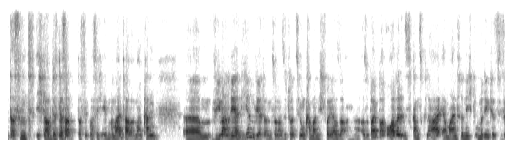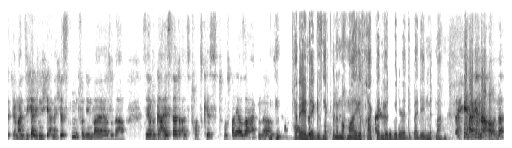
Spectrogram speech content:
das sind, ich glaube, das, deshalb, was ich eben gemeint habe, man kann ähm, wie man reagieren wird in so einer Situation, kann man nicht vorhersagen. Ne? Also bei, bei Orwell ist es ganz klar, er meinte nicht unbedingt jetzt, er meint sicherlich nicht die Anarchisten, von denen war er ja sogar sehr begeistert als Trotzkist, muss man ja sagen. Ne? Also, mhm. Hat er hinterher gesagt, wenn er nochmal gefragt werden würde, würde er bei denen mitmachen? ja, genau. Ne?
